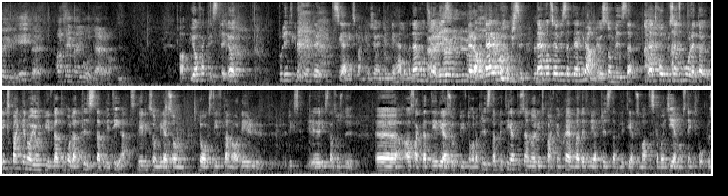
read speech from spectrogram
möjligheter att sätta in åtgärder. Va? Ja, jag faktiskt, jag politiker får inte kritisera Riksbanken, så jag har inte gjort det heller. Men däremot så har jag Nej då, däremot, precis, däremot så jag visat diagram just som visar det här 2%-målet. då- Riksbanken har ju uppgift att hålla prisstabilitet. Det är liksom det som lagstiftaren har. Det är ju riks, eh, riksdagen som styr. Eh, har sagt att det är deras uppgift att hålla prisstabilitet och sen har Riksbanken själva definierat prisstabilitet som att det ska vara i genomsnitt 2 eh,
